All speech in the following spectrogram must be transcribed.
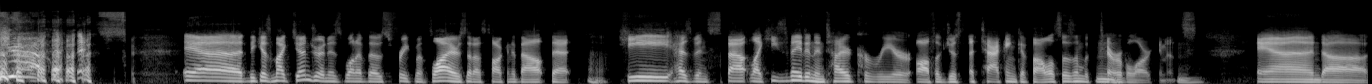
yes. and because Mike Gendron is one of those frequent flyers that I was talking about, that Uh-huh. he has been spout like he's made an entire career off of just attacking Catholicism with Mm. terrible arguments. Mhm. And uh,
